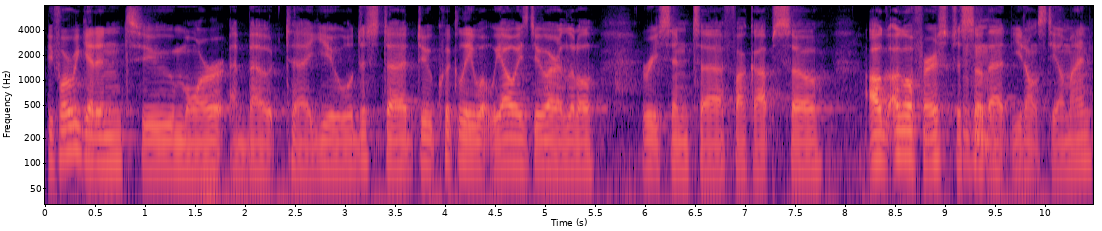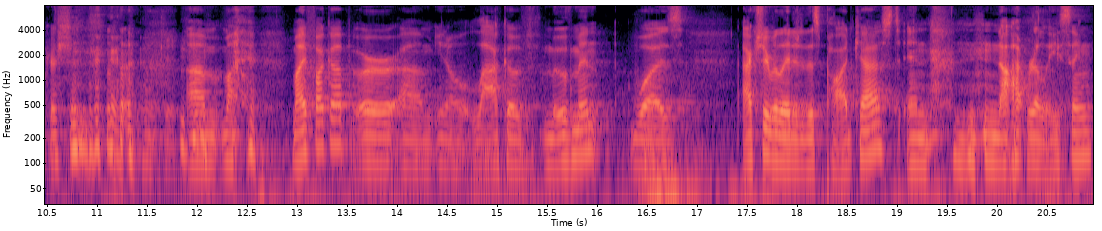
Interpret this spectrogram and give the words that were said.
before we get into more about uh, you, we'll just uh, do quickly what we always do our little recent uh, fuck ups. So I'll, I'll go first just so that you don't steal mine, Christian. um, my, my fuck up or, um, you know, lack of movement was actually related to this podcast and not releasing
